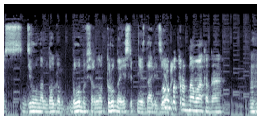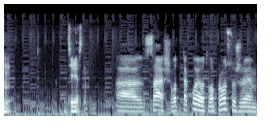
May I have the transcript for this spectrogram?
с Диланом Догом было бы все равно трудно, если бы не издали Было бы трудновато, да. Угу. Интересно. А, Саш, вот такой вот вопрос уже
